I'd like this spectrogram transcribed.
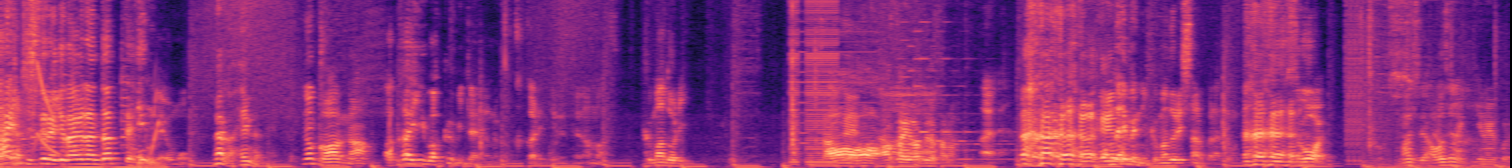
待機してなきゃダメなんだって変だよもう。なんか変だね。なんかあんな赤い枠みたいなのが書かれてるんだよな。まず熊取ああ赤い枠だからはい。問題文に熊取したのかなと思ってすごい。マジで合わせなきゃいけないこれ。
